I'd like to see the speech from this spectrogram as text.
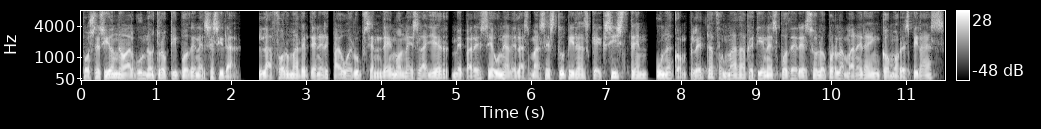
posesión o algún otro tipo de necesidad. La forma de tener power-ups en Demon Slayer me parece una de las más estúpidas que existen, una completa fumada que tienes poderes solo por la manera en cómo respiras,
